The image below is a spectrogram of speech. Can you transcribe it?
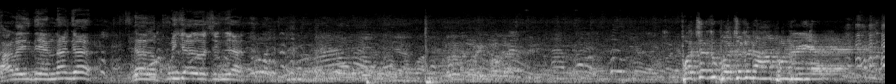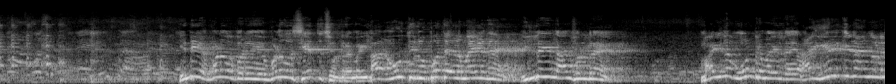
நாளை இது என்னங்க? இதை பிடிக்காத வச்சுங்க. பச்சக்கு பச்சக்கு நான் பண்றீங்க. என்ன எவ்வளவு எவ்வளவு சேர்த்து சொல்றேன் நான் நூத்தி முப்பத்தி ஏழு மைலுங்கிறேன் இல்லைன்னு நான் சொல்றேன். மயில மூன்று மைல் தான் நான் இருக்கு நான் சொல்றேன்.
